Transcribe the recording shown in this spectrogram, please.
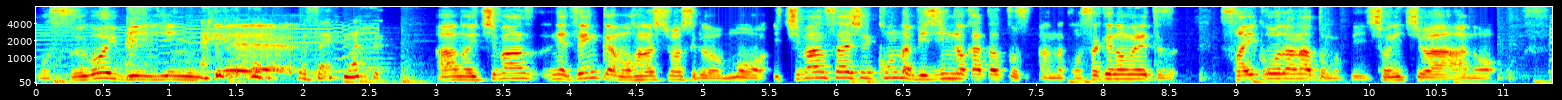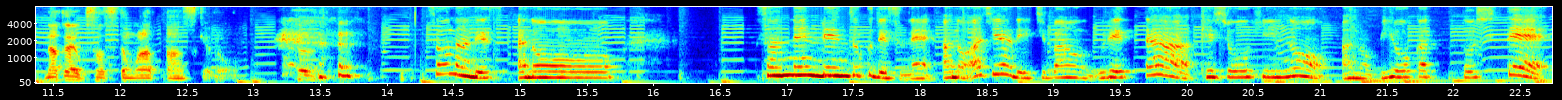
もうすごい美人で。ございます。あの一番ね前回もお話ししましたけどもう一番最初にこんな美人の方とあのお酒飲めるって最高だなと思って初日はあの仲良くさせてもらったんですけど そうなんです。あのー3年連続ですね。あの、アジアで一番売れた化粧品の、あの、美容家として、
